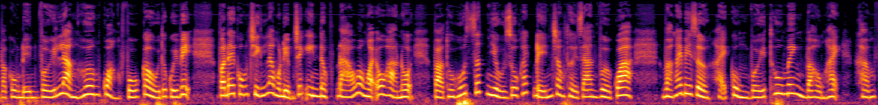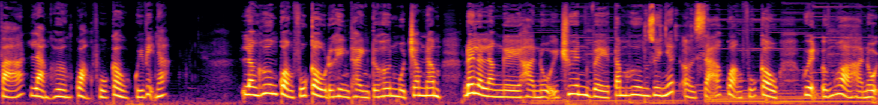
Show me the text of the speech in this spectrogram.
và cùng đến với làng hương Quảng Phú Cầu thưa quý vị. Và đây cũng chính là một điểm check-in độc đáo ở ngoại ô Hà Nội và thu hút rất nhiều du khách khách đến trong thời gian vừa qua. Và ngay bây giờ hãy cùng với Thu Minh và Hồng Hạnh khám phá làng hương Quảng Phú Cầu quý vị nhé. Làng hương Quảng Phú Cầu được hình thành từ hơn 100 năm. Đây là làng nghề Hà Nội chuyên về tăm hương duy nhất ở xã Quảng Phú Cầu, huyện Ứng Hòa, Hà Nội.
